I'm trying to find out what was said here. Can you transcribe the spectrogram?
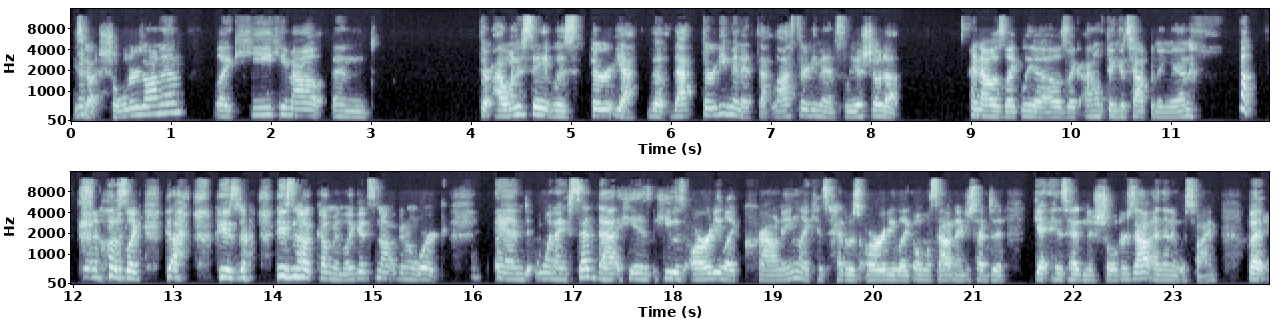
He's got shoulders on him like he came out and there, I want to say it was third, yeah, the, that 30 minutes, that last 30 minutes, Leah showed up. And I was like, Leah, I was like, I don't think it's happening, man. I was like, he's not, he's not coming. Like it's not gonna work. And when I said that, he he was already like crowning, like his head was already like almost out, and I just had to get his head and his shoulders out, and then it was fine. But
